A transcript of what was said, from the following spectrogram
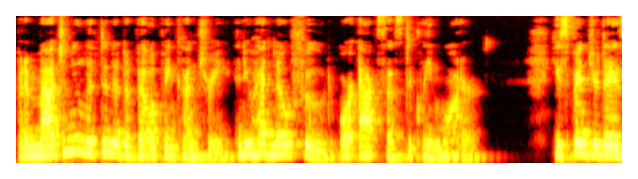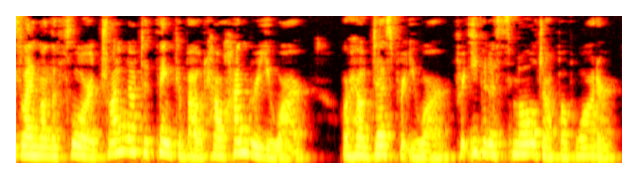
But imagine you lived in a developing country and you had no food or access to clean water. You spend your days lying on the floor trying not to think about how hungry you are or how desperate you are for even a small drop of water.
